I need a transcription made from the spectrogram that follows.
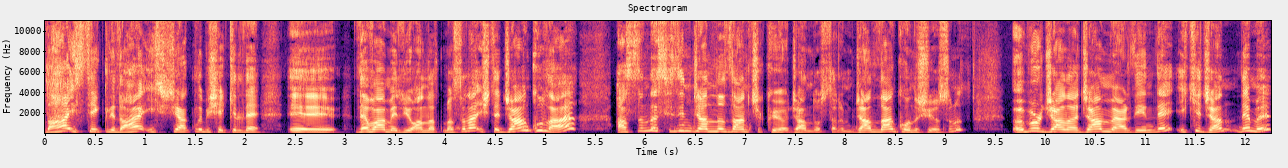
Daha istekli, daha iştiyaklı bir şekilde e, devam ediyor anlatmasına. İşte can kulağı aslında sizin canınızdan çıkıyor can dostlarım. Candan konuşuyorsunuz. Öbür cana can verdiğinde iki can değil mi?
